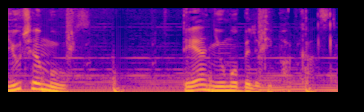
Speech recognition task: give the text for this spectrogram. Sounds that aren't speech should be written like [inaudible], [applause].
Future Moves, der New Mobility Podcast.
